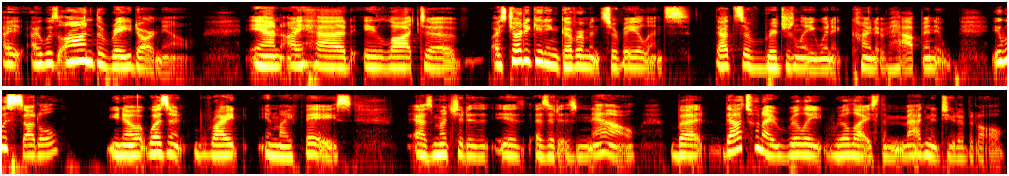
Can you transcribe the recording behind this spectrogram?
I, I was on the radar now, and I had a lot of. I started getting government surveillance. That's originally when it kind of happened. It, it was subtle, you know, it wasn't right in my face as much it is, is, as it is now. But that's when I really realized the magnitude of it all.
